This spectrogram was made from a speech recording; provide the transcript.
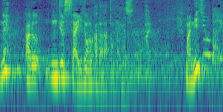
ねある10歳以上の方だと思います、はい。まあ、20代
